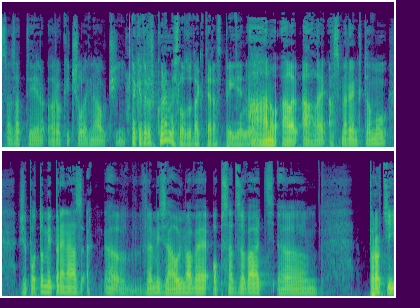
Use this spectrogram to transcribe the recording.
sa za tie roky človek naučí. Také trošku remeslo to tak teraz príde, nie? Áno, ale, ale a smerujem k tomu, že potom je pre nás uh, veľmi zaujímavé obsadzovať uh, proti,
